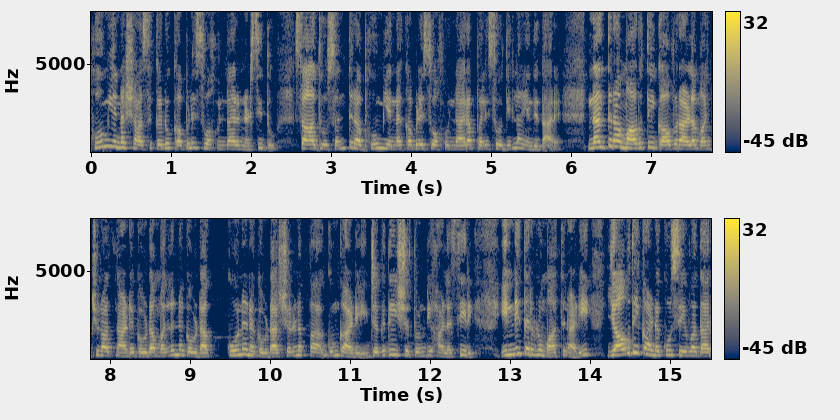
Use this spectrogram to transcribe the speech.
ಭೂಮಿಯನ್ನ ಶಾಸಕರು ಕಬಳಿಸುವ ಹುನ್ನಾರ ನಡೆಸಿದ್ದು. ಸಾಧು ಸಂತರ ಭೂಮಿಯನ್ನ ಕಬಳಿಸುವ ಹುನ್ನಾರ ಫಲಿಸೋದಿಲ್ಲ ಎಂದಿದ್ದಾರೆ. ನಂತರ ಮಾರುತಿ ಗಾವರಾಳ, ಮಂಜುನಾಥ್ ನಾಡಗೌಡ, ಮಲ್ಲನಗೌಡ, ಕೋನನಗೌಡ, ಶರಣಪ್ಪ ಗುಂಗಾಡಿ, ಜಗದೀಶ ತುಂಡಿಹಾಳ ಸೇರಿ ಇನ್ನಿತರರು ಮಾತನಾಡಿ, ಯಾವುದೇ ಕಾರಣಕ್ಕೂ ಸೇವಾದಾರ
